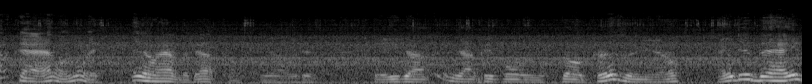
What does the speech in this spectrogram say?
Okay, Illinois, they don't have the death penalty, you know. Do. Yeah, you got you got people who go to prison, you know. They do behave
